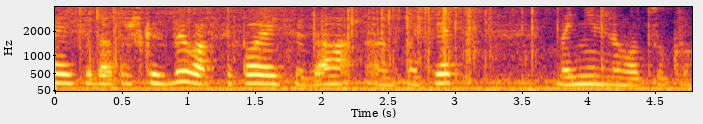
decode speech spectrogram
Всипаю сюди, трошки збила, всипаю сюди е, пакет ванільного цукру.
